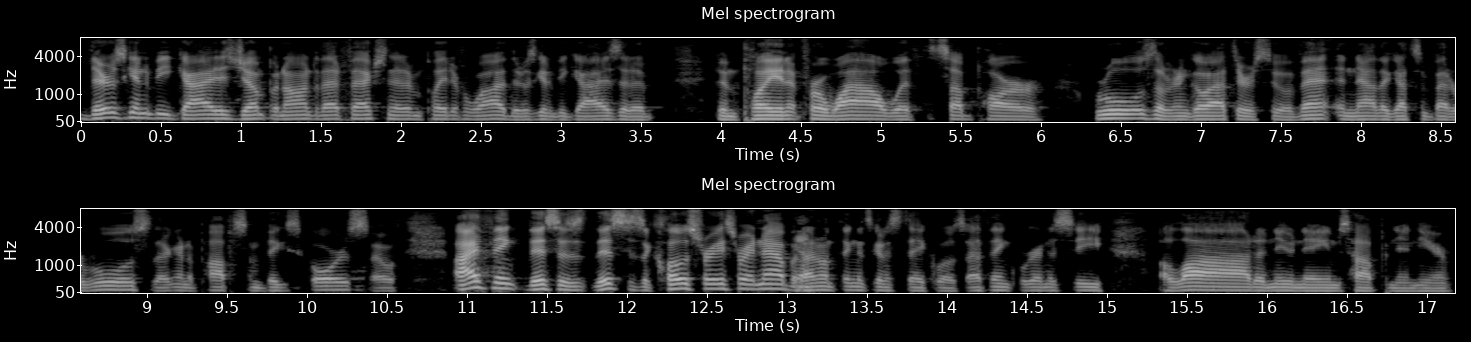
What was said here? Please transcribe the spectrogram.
There's going to be guys jumping onto that faction that haven't played it for a while. There's going to be guys that have been playing it for a while with subpar rules that are going to go out there to event, and now they got some better rules, so they're going to pop some big scores. So I think this is this is a close race right now, but Yeah. I don't think it's going to stay close. I think we're going to see a lot of new names hopping in here,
